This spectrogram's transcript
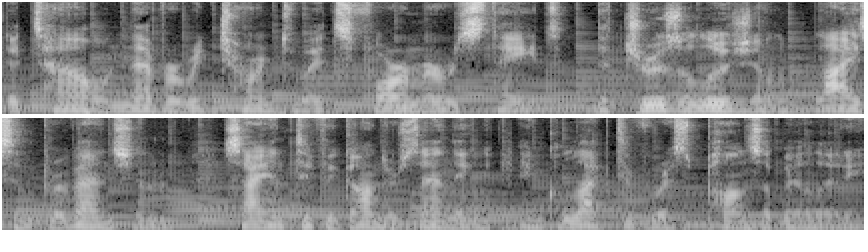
The town never returned to its former state. The true solution lies in prevention, scientific understanding, and collective responsibility.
